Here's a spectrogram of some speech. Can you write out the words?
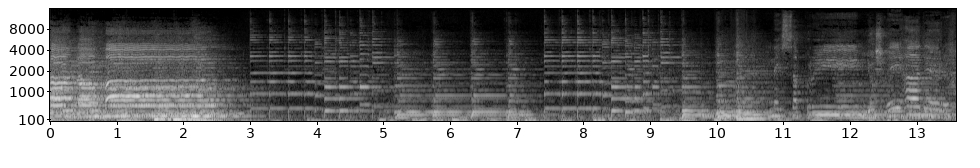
הנמל. מספרים יושבי הדרך,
